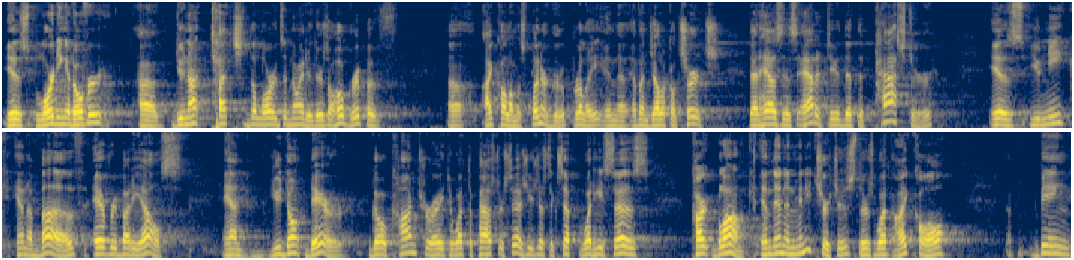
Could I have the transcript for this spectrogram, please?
is lording it over. Uh, do not touch the Lord's anointed. There's a whole group of, uh, I call them a splinter group, really, in the evangelical church that has this attitude that the pastor is unique and above everybody else. And you don't dare go contrary to what the pastor says. You just accept what he says carte blanche. And then in many churches, there's what I call being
